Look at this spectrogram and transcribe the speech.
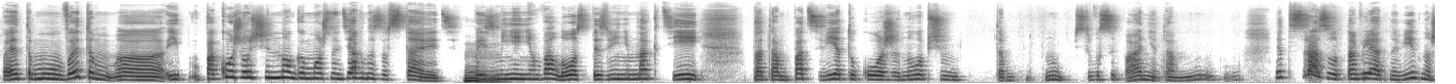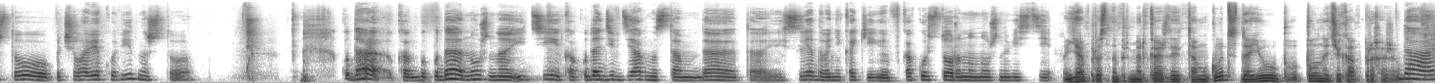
Поэтому в этом э, и по коже очень много можно диагнозов ставить mm. по изменениям волос, по изменениям ногтей, по там по цвету кожи, ну в общем там, ну, высыпание, там, ну, это сразу вот наглядно видно, что по человеку видно, что куда, как бы, куда нужно идти, как, куда диагноз там, да, это исследования какие, в какую сторону нужно вести. Я просто, например, каждый там год сдаю полный чекап прохожу. Да.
